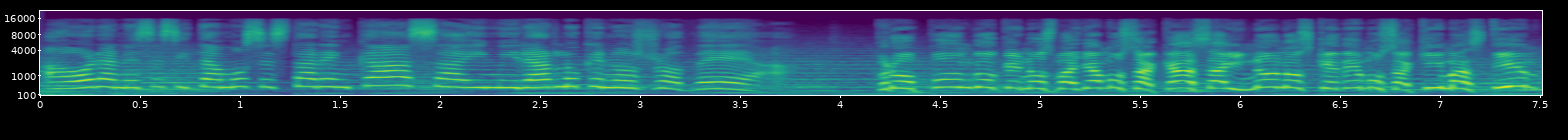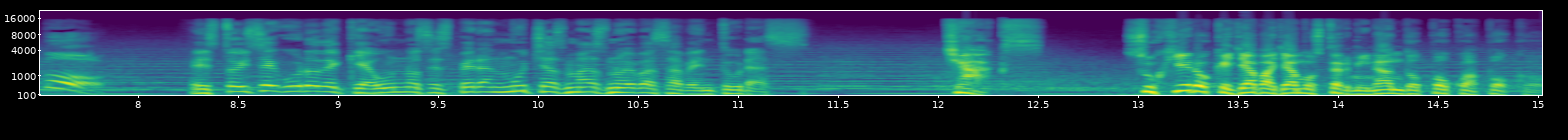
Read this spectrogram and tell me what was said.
Ahora necesitamos estar en casa y mirar lo que nos rodea. Propongo que nos vayamos a casa y no nos quedemos aquí más tiempo. Estoy seguro de que aún nos esperan muchas más nuevas aventuras. Jax, sugiero que ya vayamos terminando poco a poco.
